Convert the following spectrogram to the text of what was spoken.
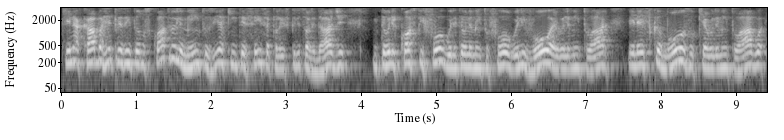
que ele acaba representando os quatro elementos e a quintessência pela espiritualidade. Então ele cospe fogo, ele tem o elemento fogo, ele voa, é o elemento ar, ele é escamoso, que é o elemento água,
